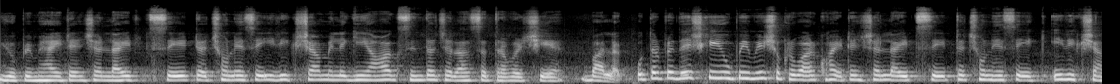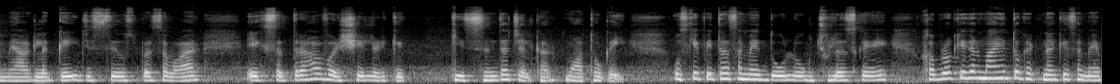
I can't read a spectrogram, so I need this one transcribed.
यूपी में हाई टेंशन, लाइट से टच होने से ई रिक्शा में लगी आग, ज़िंदा चला सत्रह वर्षीय बालक। उत्तर प्रदेश के यूपी में शुक्रवार को हाई टेंशन, लाइट से टच होने से एक ई रिक्शा में आग लग गई, जिससे उस पर सवार एक सत्रह वर्षीय लड़के की ज़िंदा चलकर मौत हो गई। उसके पिता समेत दो लोग झुलस गए। खबरों की अगर माने तो घटना के समय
